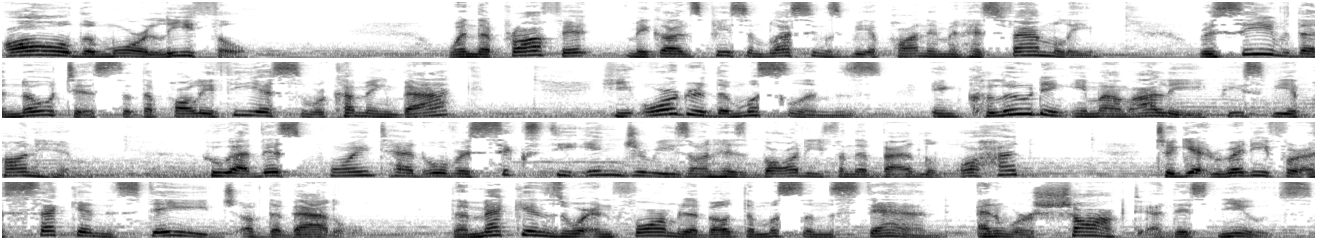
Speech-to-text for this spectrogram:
all the more lethal. When the Prophet, may God's peace and blessings be upon him and his family, received the notice that the polytheists were coming back, he ordered the Muslims, including Imam Ali, peace be upon him, who at this point had over 60 injuries on his body from the Battle of Uhud, to get ready for a second stage of the battle. The Meccans were informed about the Muslims' stand and were shocked at this news,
